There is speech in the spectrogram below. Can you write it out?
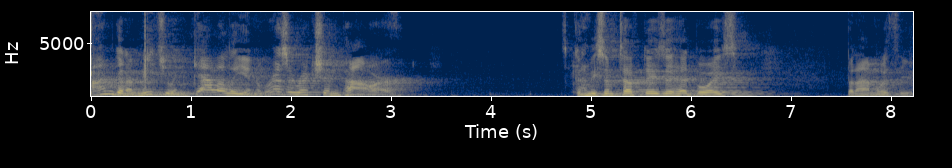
I'm going to meet you in Galilee in resurrection power. It's going to be some tough days ahead, boys, but I'm with you.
